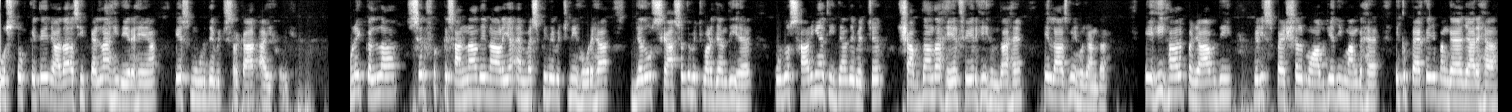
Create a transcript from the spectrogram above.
ਉਸ ਤੋਂ ਕਿਤੇ ਜ਼ਿਆਦਾ ਅਸੀਂ ਪਹਿਲਾਂ ਹੀ ਦੇ ਰਹੇ ਹਾਂ, ਇਸ ਮੂਡ ਦੇ ਵਿੱਚ ਸਰਕਾਰ ਆਈ ਹੋਈ ਹੈ। ਹੁਣ ਇਹ ਇਕੱਲਾ ਸਿਰਫ ਕਿਸਾਨਾਂ ਦੇ ਨਾਲ ਜਾਂ ਐਮਐਸਪੀ ਦੇ ਵਿੱਚ ਨਹੀਂ ਹੋ ਰਿਹਾ, ਜਦੋਂ ਸਿਆਸਤ ਵਿੱਚ ਵੜ ਜਾਂਦੀ ਹੈ, ਉਦੋਂ ਸਾਰੀਆਂ ਚੀਜ਼ਾਂ ਦੇ ਵਿੱਚ ਸ਼ਬਦਾਂ ਦਾ ਹੇਰ-ਫੇਰ ਹੀ ਹੁੰਦਾ ਹੈ, ਇਹ ਲਾਜ਼ਮੀ ਹੋ ਜਾਂਦਾ ਇਹੀ ਹਾਲ ਪੰਜਾਬ ਦੀ ਜਿਹੜੀ ਸਪੈਸ਼ਲ ਮੁਆਵਜ਼ੇ ਦੀ ਮੰਗ ਹੈ, ਇੱਕ ਪੈਕੇਜ ਮੰਗਾਇਆ ਜਾ ਰਿਹਾ,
